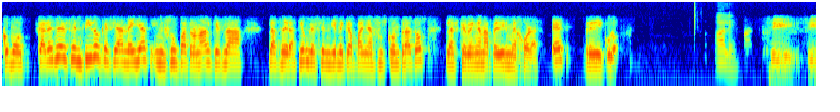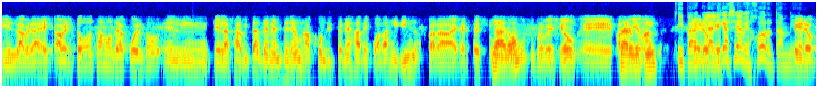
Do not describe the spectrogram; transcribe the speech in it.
como carece de sentido que sean ellas y su patronal, que es la, la federación, que es quien tiene que apañar sus contratos, las que vengan a pedir mejoras. Es ridículo. Vale. Sí, sí, la verdad es, a ver, todos estamos de acuerdo en que las árbitras deben tener unas condiciones adecuadas y dignas para ejercer su, su profesión. Eh, Y para que la liga sea mejor también. Pero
